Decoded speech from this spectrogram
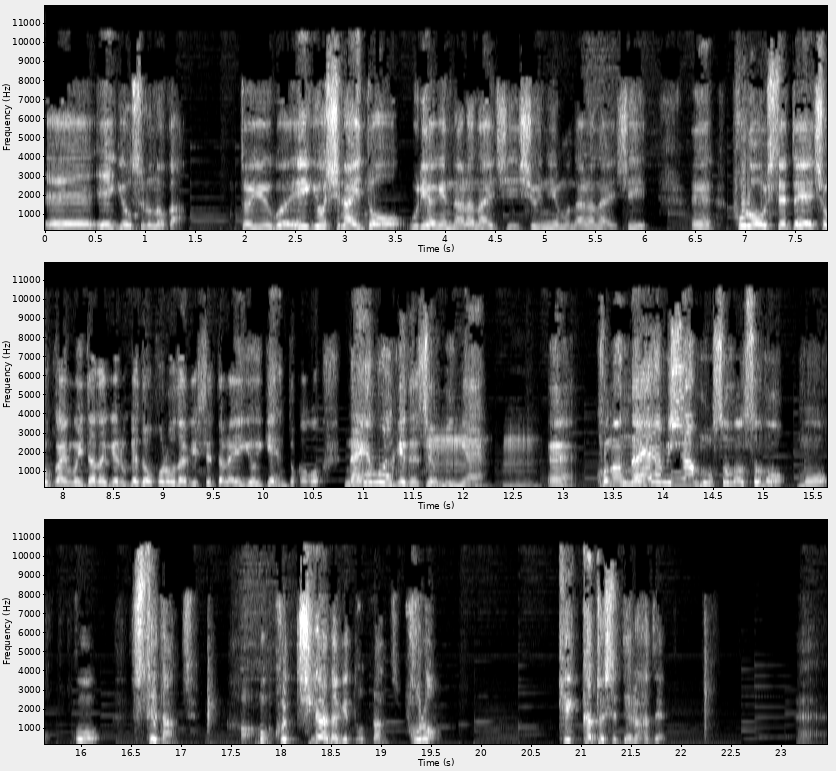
えー営業するのか、という、営業しないと売り上げにならないし、収入にもならないし、えーフォローしてて紹介もいただけるけど、フォローだけしてたら営業いけへんとか、こう、悩むわけですあよ、人間。。うんうん。ええこの悩みがもうそもそも、もう、こう、捨てたんですよ。はもうこっち側だけ取ったんですよ。フォロー。結果として出るはずや。え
